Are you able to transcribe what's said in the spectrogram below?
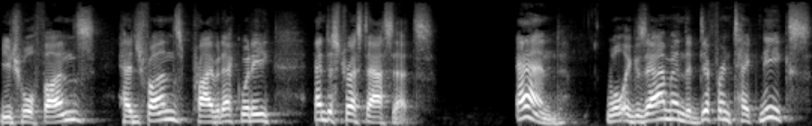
mutual funds, hedge funds, private equity, and distressed assets. And we'll examine the different techniques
